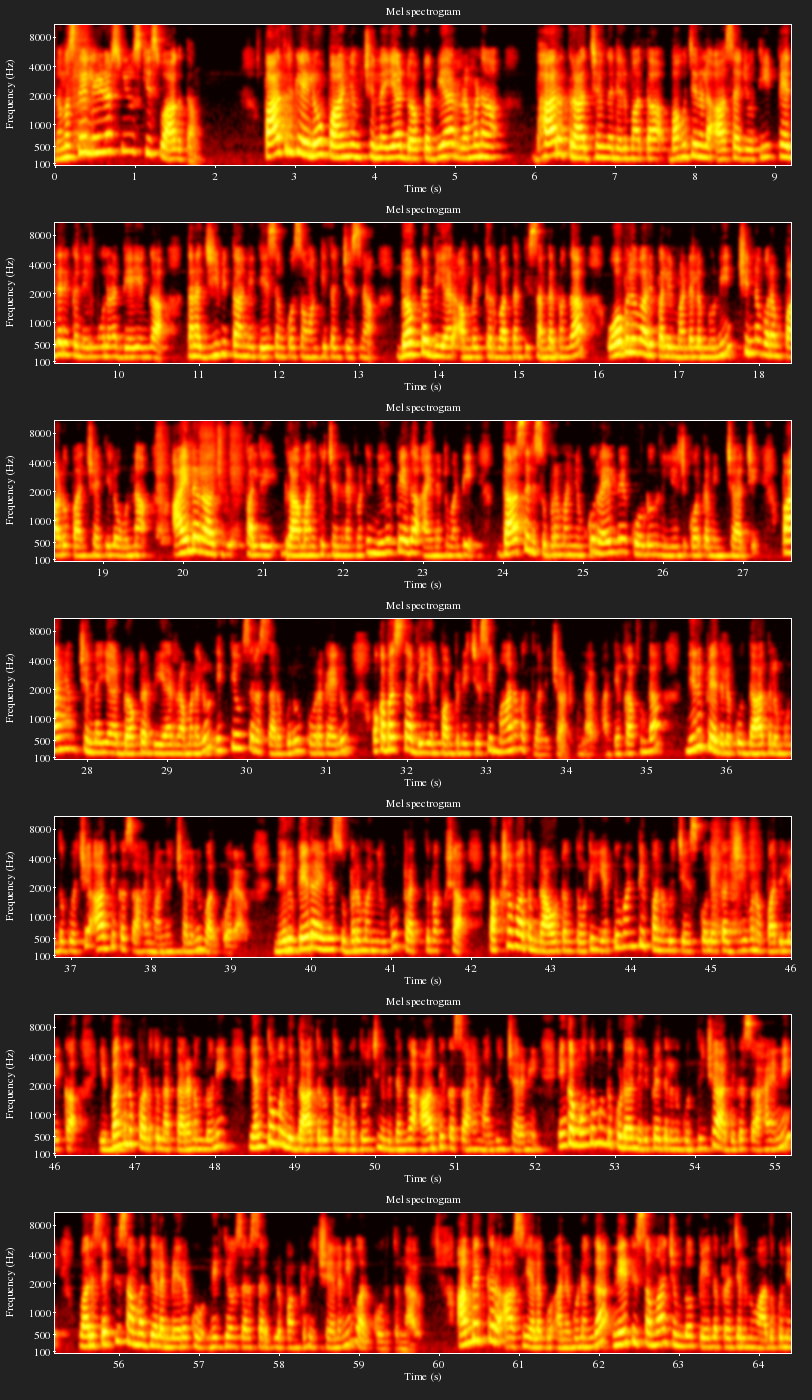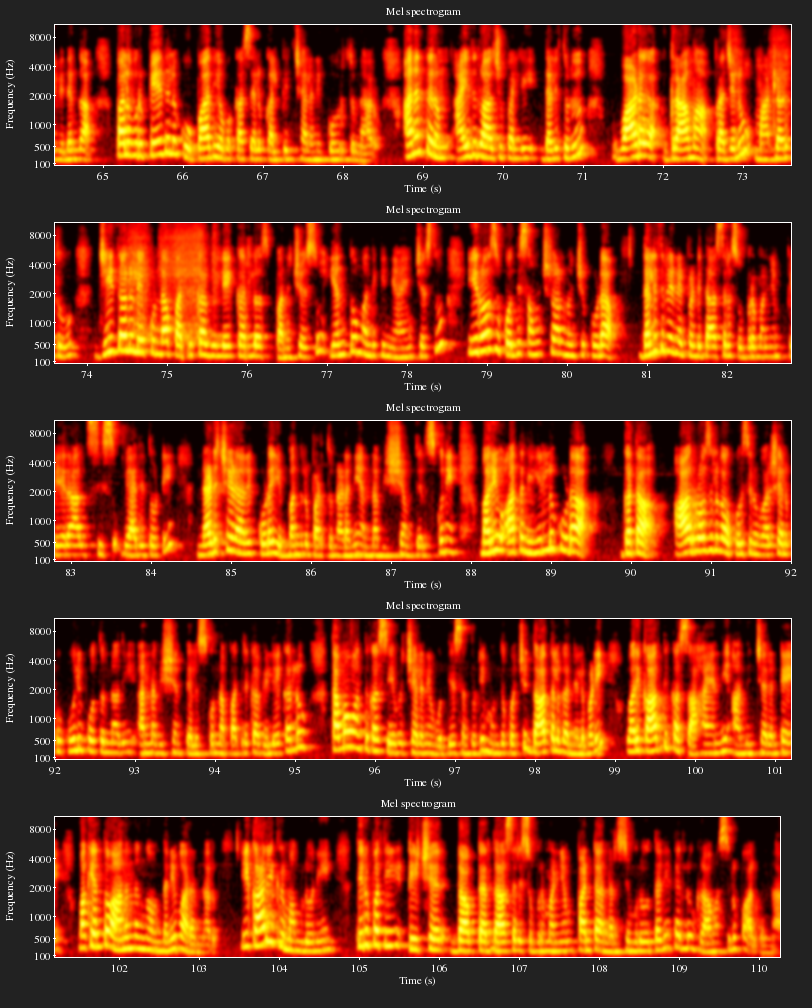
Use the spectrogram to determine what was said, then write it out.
నమస్తే లీడర్స్ న్యూస్కి స్వాగతం. పాత్రికేయులు Panyam Chinnaiah doctor B R Ramana Bharat రాజ్యాంగ నిర్మాత బహుజనుల ఆశాజ్యోతి పేదరిక నిర్మూలన ధ్యేయంగా తన జీవితాన్ని దేశం కోసం అంకితం చేసిన డాక్టర్ బిఆర్ అంబేద్కర్ వర్ధంతి సందర్భంగా ఓబులవారిపల్లి మండలంలోని చిన్నవరంపాడు పంచాయతీలో ఉన్న ఐలరాజుపల్లి గ్రామానికి చెందినటువంటి నిరుపేద అయినటువంటి దాసరి సుబ్రహ్మణ్యంకు రైల్వే కోడూరు నియోజకవర్గం in charge Panyam Chinnaiah doctor B R రమణలు నిత్యావసర సరుకులు కూరగాయలు ఒక బస్తా బియ్యం పంపిణీ చేసి మానవత్వాన్ని చాటుకున్నారు. అంతేకాకుండా నిరుపేదలకు దాతలు ముందుకు వచ్చి ఆర్థిక సహాయం అందించాలని వారు కోరారు. నిరుపేద అయిన సుబ్రహ్మణ్యంకు ప్రతిపక్ష పక్షపాతం రావడంతో ఎటువంటి పనులు చేసుకోలేక జీవనోపాధి లేక ఇబ్బందులు పడుతున్న తరుణంలోని ఎంతో మంది దాతలు తమకు తోచిన విధంగా ఆర్థిక సహాయం అందించారని ఇంకా ముందు ముందు కూడా నిరుపేదలను గుర్తించి ఆర్థిక సహాయాన్ని వారి శక్తి సామర్థ్యాల మేరకు నిత్యావసర సరుకులు పంపిణీ చేయాలని వారు కోరుతున్నారు. అంబేద్కర్ ఆశయాలకు అనుగుణంగా నేటి సమాజంలో పేద ప్రజలను ఆదుకునే విధంగా పలువురు పేద పేదలకు ఉపాధి అవకాశాలు కల్పించాలని కోరుతున్నారు. అనంతరం ఐదు రాజుపల్లి దళితుడు వాడ గ్రామ ప్రజలు మాట్లాడుతూ జీతాలు లేకుండా పత్రికా విలేకరుల పనిచేస్తూ ఎంతో మందికి న్యాయం చేస్తూ ఈ రోజు కొద్ది సంవత్సరాల నుంచి కూడా దళితుడైనటువంటి దాసర సుబ్రహ్మణ్యం పేరాలసిస్ వ్యాధితోటి నడిచేయడానికి కూడా ఇబ్బందులు పడుతున్నాడని అన్న విషయం తెలుసుకుని మరియు అతని ఇల్లు కూడా గత ఆరు రోజులుగా కురిసిన వర్షాలకు కూలిపోతున్నది అన్న విషయం తెలుసుకున్న పత్రికా విలేకరులు తమ వంతుగా సేవ చేయాలనే ఉద్దేశంతో ముందుకొచ్చి దాతలుగా నిలబడి వారికి ఆర్థిక సహాయాన్ని అందించారంటే మాకెంతో ఆనందంగా ఉందని వారన్నారు. ఈ కార్యక్రమంలోని తిరుపతి టీచర్ డాక్టర్ దాసరి సుబ్రహ్మణ్యం పంట నరసింహులు తదితరులు గ్రామస్తులు పాల్గొన్నారు.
